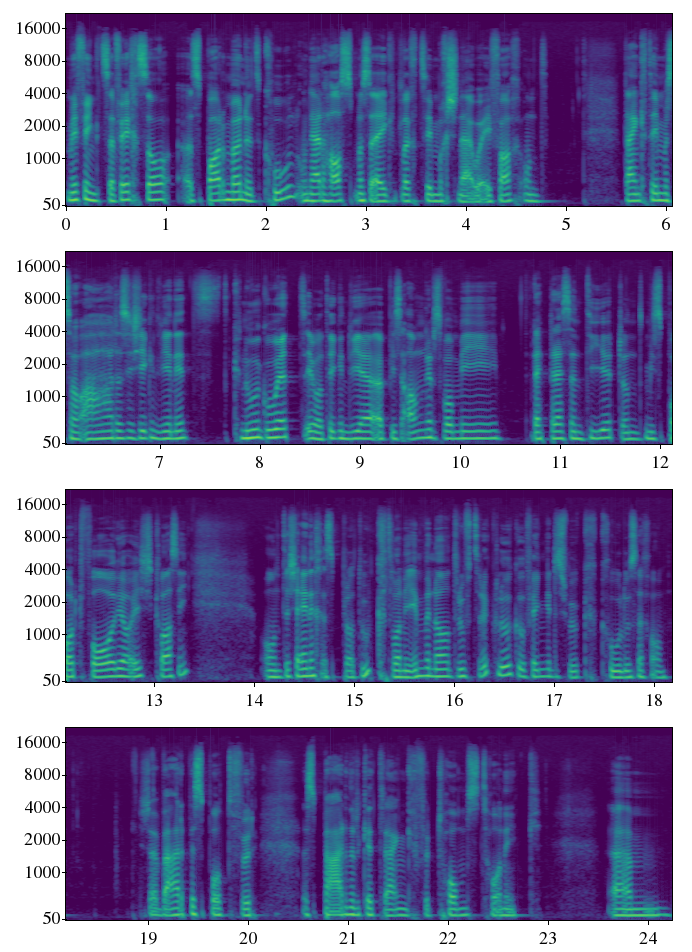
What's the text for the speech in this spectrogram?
man findet es vielleicht so ein paar Monate cool und dann hasst man es eigentlich ziemlich schnell einfach und denkt immer so, ah, das ist irgendwie nicht genug gut, ich will irgendwie etwas anderes, was mich repräsentiert und mein Portfolio ist quasi. Und das ist eigentlich ein Produkt, wo ich immer noch darauf zurückschaue und finde, das ist wirklich cool rausgekommen. Das ist ein Werbespot für ein Berner Getränk, für Tom's Tonic. Ähm,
